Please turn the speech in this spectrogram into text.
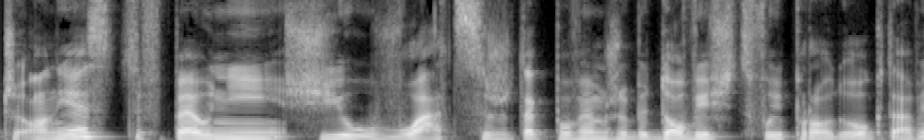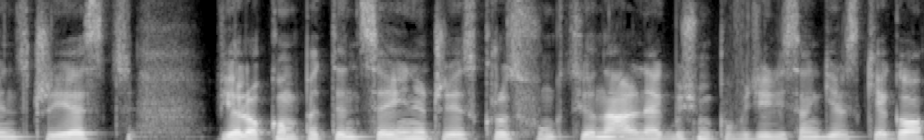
Czy on jest w pełni sił władz, że tak powiem, żeby dowieść swój produkt, a więc czy jest wielokompetencyjny, czy jest cross-funkcjonalny, jakbyśmy powiedzieli z angielskiego,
